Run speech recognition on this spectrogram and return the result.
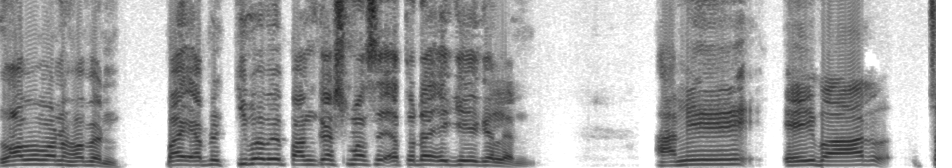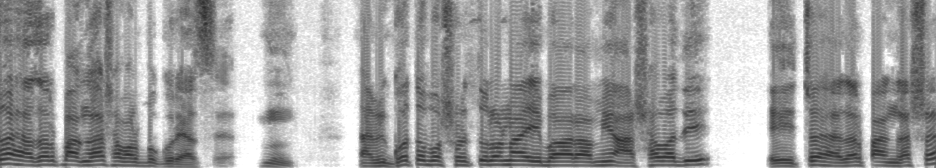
লাভবান হবেন। ভাই আপনি কীভাবে পাঙ্কাশ মাছে এতটা এগিয়ে গেলেন? আমি এইবার ছয় হাজার পাঙ্গাস আমার পুকুরে আছে। হুম। আমি গত বছরের তুলনায় এবার আমি আশাবাদী এই ছয় হাজার পাঙ্গাসে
